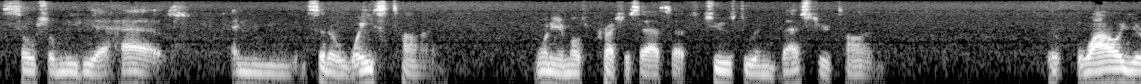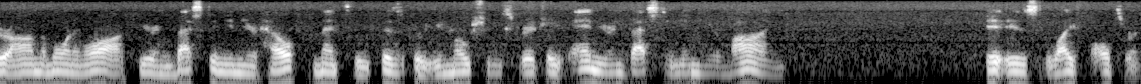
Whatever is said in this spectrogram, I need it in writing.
social media has. And you, instead of waste time, one of your most precious assets, choose to invest your time. While you're on the morning walk, you're investing in your health, mentally, physically, emotionally, spiritually, and you're investing in your mind. It is life altering.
